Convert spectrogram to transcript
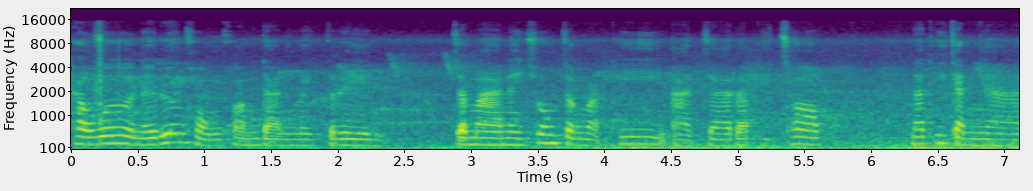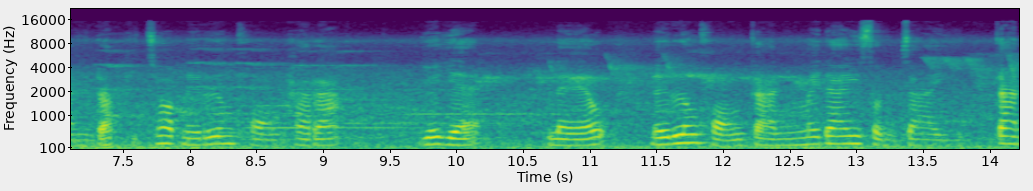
ทาวเวอร์ในเรื่องของความดันไมเกรน จะมาในช่วงจังหวะที่อาจจะรับผิดชอบ หน้าที่การงานรับผิดชอบในเรื่องของภาระเยอะแยะแล้วในเรื่องของการไม่ได้สนใจ การ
